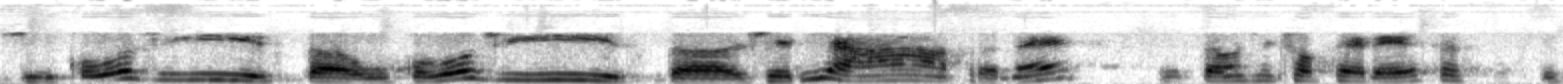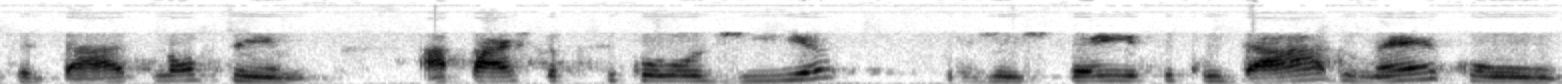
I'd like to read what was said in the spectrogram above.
ginecologista, oncologista, geriatra, né? Então, a gente oferece essas especialidades. Nós temos a parte da psicologia, que a gente tem esse cuidado, né, com,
